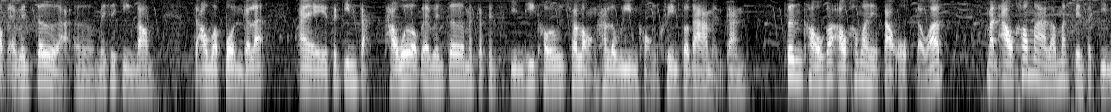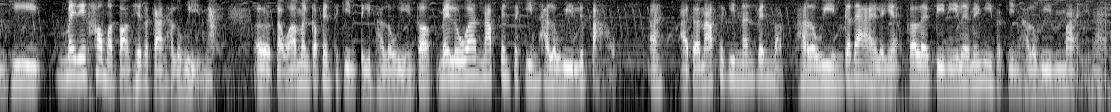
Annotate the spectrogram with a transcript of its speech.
of Adventure อะเออไม่ใช่ Kingdom จะเอามาปนกันละไอ้สกินจาก Tower of Adventure มันจะเป็นสกินที่เขาฉลองฮาโลวีนของครีมโซดาเหมือนกัน ซึ่งเขาก็เอาเข้ามาในเตาอบแต่ว่ามันเอาเข้ามาแล้วมันเป็นสกินที่ไม่ได้เข้ามาตอนเทศกาลฮาโลวีนเออแต่ว่ามันก็เป็นสกินธีมฮาโลวีนก็ไม่รู้ว่านับเป็นสกินฮาโลวีนหรือเปล่าอะอาจจะนับสกินนั้นเป็นแบบฮาโลวีนก็ได้อะไรเงี้ยก็เลยปีนี้เลยไม่มีสกินฮาโลวีนใหม่นะ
